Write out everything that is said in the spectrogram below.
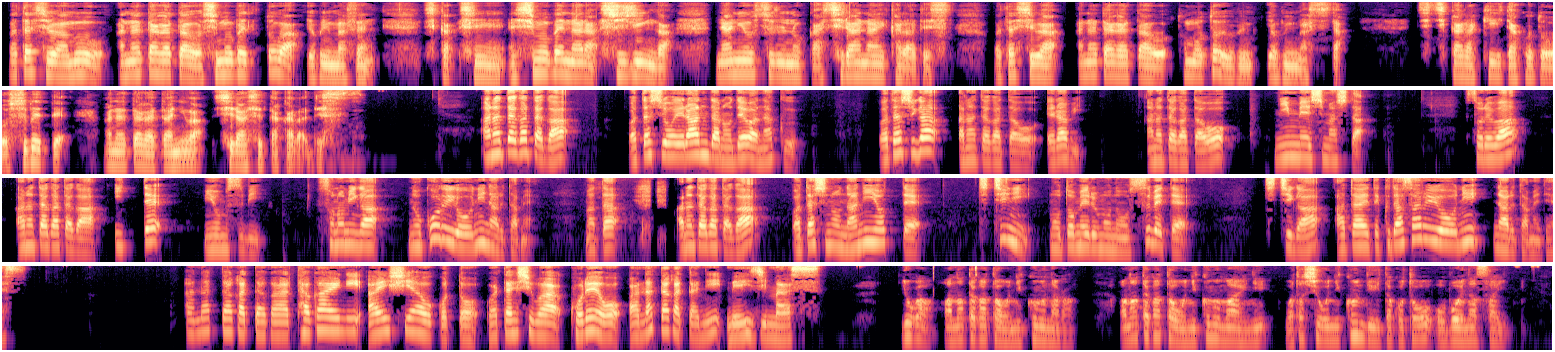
私はもうあなた方をしもべとは呼びません。しかし、しもべなら主人が何をするのか知らないからです。私はあなた方を友と呼びました。父から聞いたことをすべてあなた方には知らせたからです。あなた方が私を選んだのではなく、私があなた方を選び、あなた方を任命しました。それはあなた方が行って実を結び、その実が残るようになるため、またあなた方が私の名によって父に求めるものをすべて父が与えてくださるようになるためです。あなた方が互いに愛し合うこと、私はこれをあなた方に命じます。世があなた方を憎むなら、あなた方を憎む前に私を憎んでいたことを覚えなさい。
